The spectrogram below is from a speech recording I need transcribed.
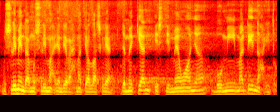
Muslimin dan muslimat yang dirahmati Allah sekalian demikian istimewanya bumi Madinah itu.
